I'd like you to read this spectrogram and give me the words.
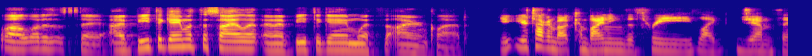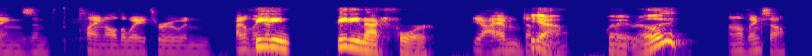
Well, what does it say? I've beat the game with the silent, and I've beat the game with the ironclad. You- You're talking about combining the three like gem things and playing all the way through, and I don't think. I've- Beating beating Act Four. yeah, I haven't done. Yeah. that. Wait, really? I don't think so.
